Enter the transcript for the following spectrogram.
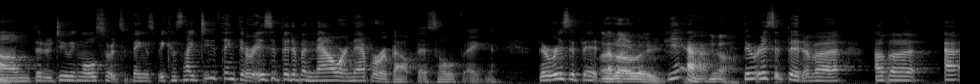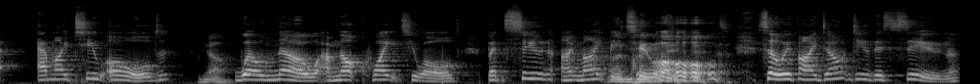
um, that are doing all sorts of things because i do think there is a bit of a now or never about this whole thing there is a bit At of a- our age. yeah Yeah. there is a bit of a of a, a am i too old Yeah. well, no, I'm not quite too old, but soon I might be I might too be, old. yeah. So if I don't do this soon,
